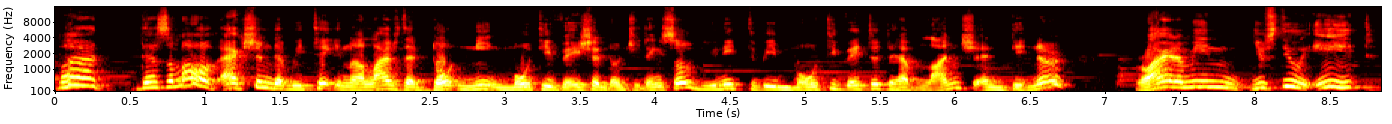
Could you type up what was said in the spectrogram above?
But there's a lot of action that we take in our lives that don't need motivation, don't you think so? Do you need to be motivated to have lunch and dinner? Right? I mean, you still eat,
